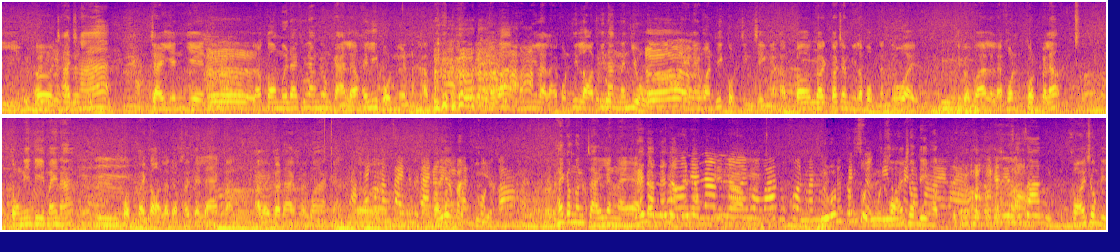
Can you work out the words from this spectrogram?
อีก เออช้าๆ ใจเย็นเออ ๆ แล้วก็เมื่อได้ที่นั่งที่ต้องการแล้วให้รีบโอนเงินนะครับ เพราะว่ามันมีห ลาย ๆ คนที่รอที่นั่งนั้นอยู่ในในวันที่กดจริงๆอะครับก็ก็ก็จะมีระบบนั้นด้วย ที่แบบว่าหลายๆ คนกดไปแล้ว ตรงนี้ดีไหมนะอืม กดไปก่อนแล้วเดี๋ยวค่อยไปแลกกัน อะไรก็ได้ค่อยว่ากันอยากเอให้อกำลังใจแฟนๆในวันกดบ้างอะให้กำลังใจยังไงอะ แนะนำแนะเออนำแนะนำเลยเพราะว่าทุกคนมันหรือว่ามันต้องสวดมนต์ขอให้โชคดีครับ แค่นี้เหรอ สั้นขอให้โชคดี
